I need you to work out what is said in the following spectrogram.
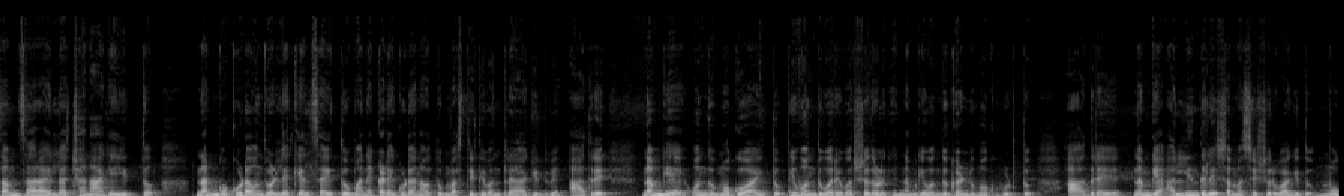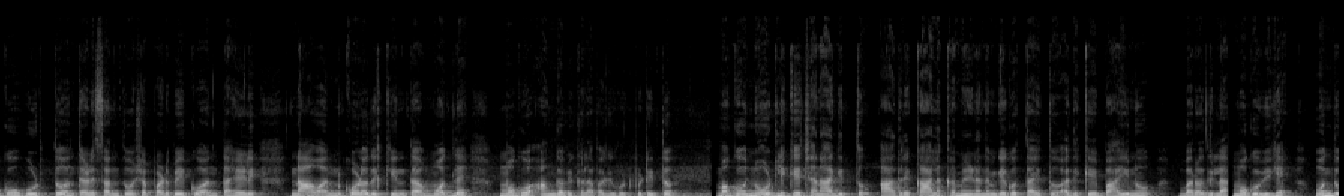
ಸಂಸಾರ ಎಲ್ಲ ಚೆನ್ನಾಗೇ ಇತ್ತು. ನನಗೂ ಕೂಡ ಒಂದು ಒಳ್ಳೆಯ ಕೆಲಸ ಇತ್ತು. ಮನೆ ಕಡೆ ಕೂಡ ನಾವು ತುಂಬ ಸ್ಥಿತಿವಂತರೇ ಆಗಿದ್ವಿ. ಆದರೆ ನಮಗೆ ಒಂದು ಮಗು ಆಯಿತು. ಈ ಒಂದೂವರೆ ವರ್ಷದೊಳಗೆ ನಮಗೆ ಒಂದು ಗಂಡು ಮಗು ಹುಟ್ಟಿತು ಆದರೆ ನಮಗೆ ಅಲ್ಲಿಂದಲೇ ಸಮಸ್ಯೆ ಶುರುವಾಗಿದ್ದು. ಮಗು ಹುಟ್ಟಿತು ಅಂತೇಳಿ ಸಂತೋಷ ಪಡಬೇಕು ಅಂತ ಹೇಳಿ ನಾವು ಅಂದ್ಕೊಳ್ಳೋದಕ್ಕಿಂತ ಮೊದಲೇ ಮಗು ಅಂಗವಿಕಲವಾಗಿ ಹುಟ್ಬಿಟ್ಟಿತ್ತು. ಮಗು ನೋಡಲಿಕ್ಕೆ ಚೆನ್ನಾಗಿತ್ತು. ಆದರೆ ಕಾಲಕ್ರಮೇಣ ನಮಗೆ ಗೊತ್ತಾಯಿತು. ಅದಕ್ಕೆ ಬಾಯಿನೂ ಬರೋದಿಲ್ಲ. ಮಗುವಿಗೆ ಒಂದು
